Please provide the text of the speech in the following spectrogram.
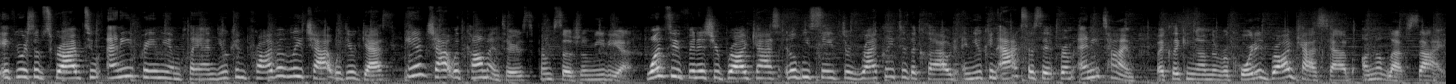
If you're subscribed to any premium plan, you can privately chat with your guests and chat with commenters from social media. Once you finish your broadcast, it'll be saved directly to the cloud and you can access it from any time by clicking on the Recorded Broadcast tab on the left side.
